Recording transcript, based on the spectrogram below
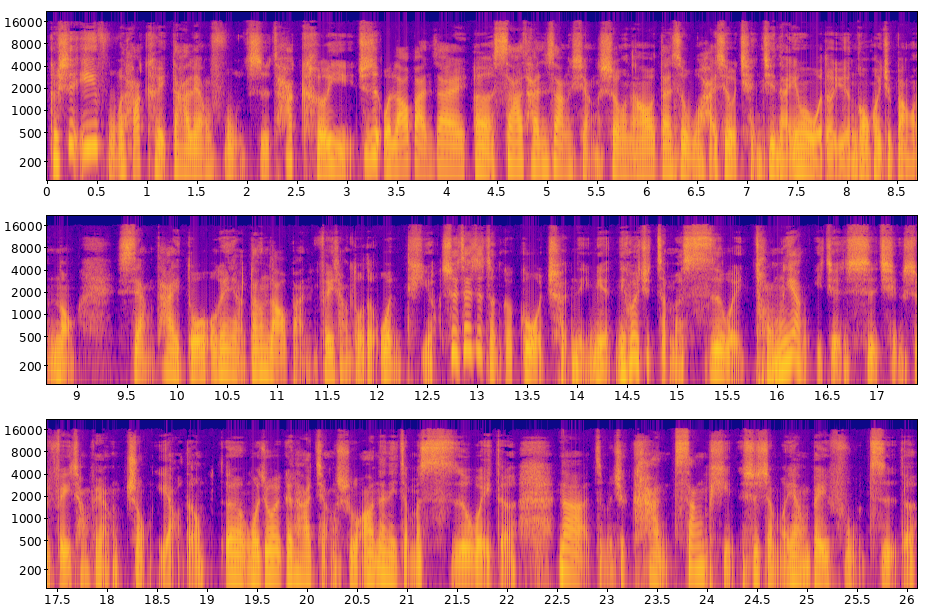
可是衣服它可以大量复制，它可以就是我老板在呃沙滩上享受，然后但是我还是有钱进来，因为我的员工会去帮我弄。想太多，我跟你讲，当老板非常多的问题哦，所以在这整个过程里面，你会会去怎么思维？同样一件事情是非常非常重要的。呃，我就会跟他讲说啊，那你怎么思维的？那怎么去看商品是怎么样被复制的，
